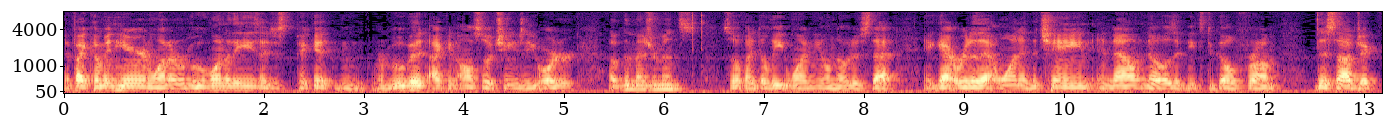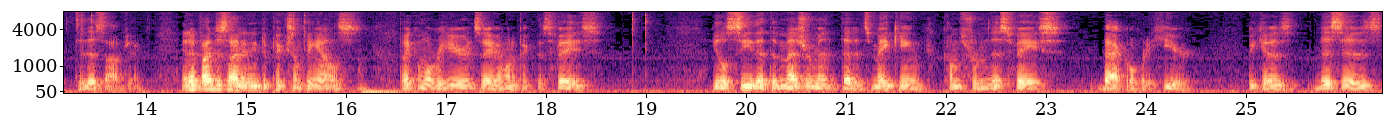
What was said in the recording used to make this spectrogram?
If I come in here and want to remove one of these, I just pick it and remove it. I can also change the order of the measurements. So if I delete one, you'll notice that it got rid of that one in the chain and now it knows it needs to go from this object to this object. And if I decide I need to pick something else, if I come over here and say I want to pick this face, you'll see that the measurement that it's making comes from this face back over to here because this is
